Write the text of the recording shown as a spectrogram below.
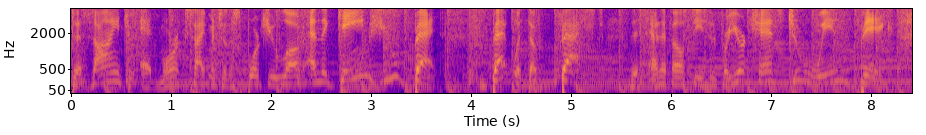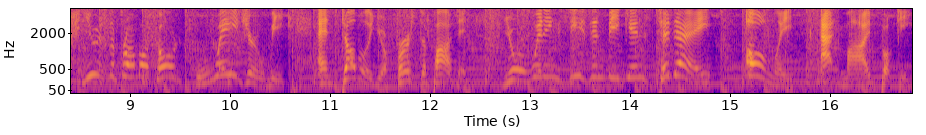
designed to add more excitement to the sports you love and the games you bet. Bet with the best this NFL season for your chance to win big. Use the promo code WAGERWEEK and double your first deposit. Your winning season begins today only at MyBookie.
